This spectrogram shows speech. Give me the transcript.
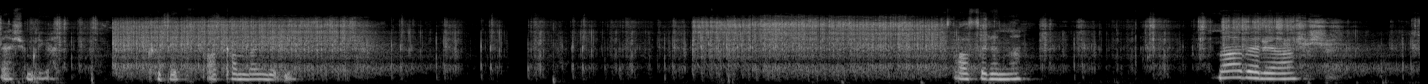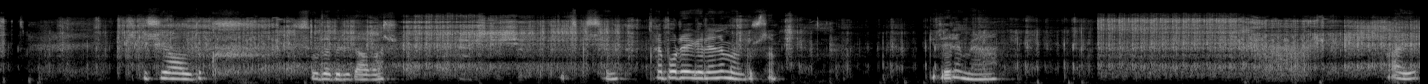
Gel şimdi gel. Köpek arkamdan geliyor. Aferin lan. Ne haber ya? İki kişi aldık. Şurada biri daha var. Üç kişi. Kişi. Hep oraya geleni mi öldürsem? Gidelim ya. Hayır.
